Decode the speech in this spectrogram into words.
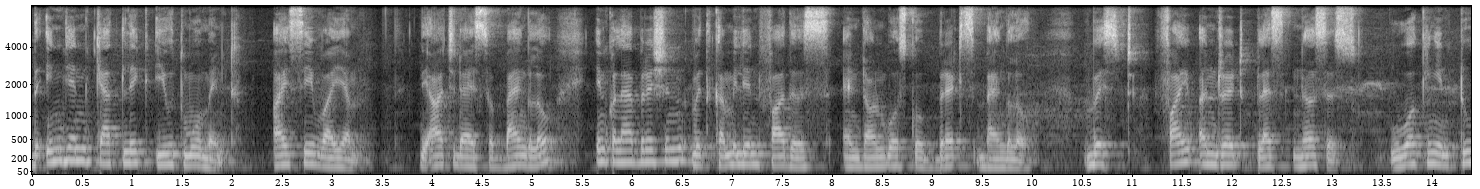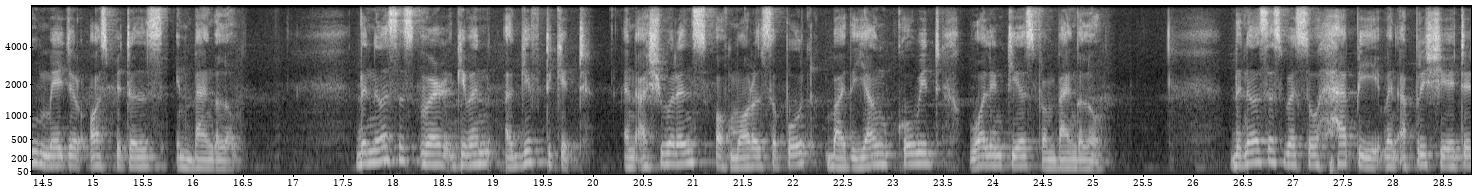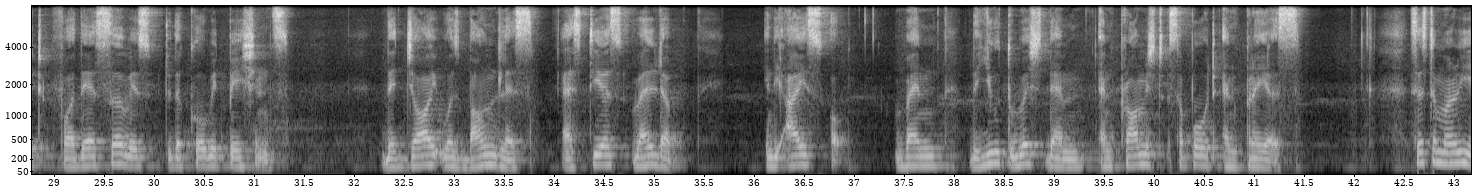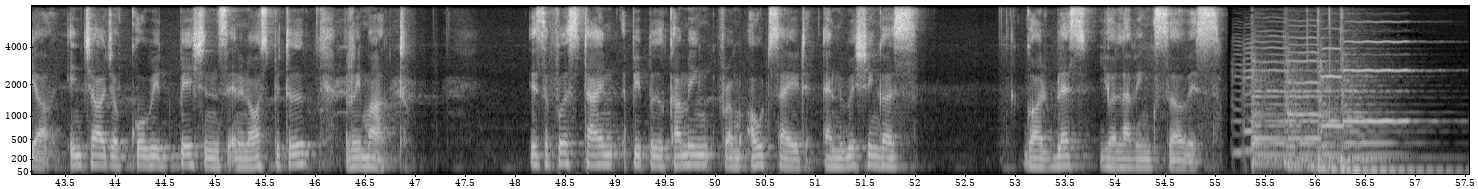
the Indian Catholic Youth Movement, ICYM, the Archdiocese of Bangalore, in collaboration with Camillian Fathers and Don Bosco BREADS Bangalore, wished 500 plus nurses working in two major hospitals in Bangalore. The nurses were given a gift kit and assurance of moral support by the young COVID volunteers from Bangalore. The nurses were so happy when appreciated for their service to the COVID patients. Their joy was boundless as tears welled up in the eyes of when the youth wished them and promised support and prayers. Sister Maria, in charge of COVID patients in an hospital, remarked, It's the first time people coming from outside and wishing us, God bless your loving service.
